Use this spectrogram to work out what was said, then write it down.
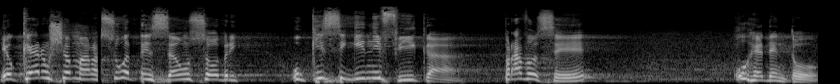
eu quero chamar a sua atenção sobre o que significa para você o Redentor.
